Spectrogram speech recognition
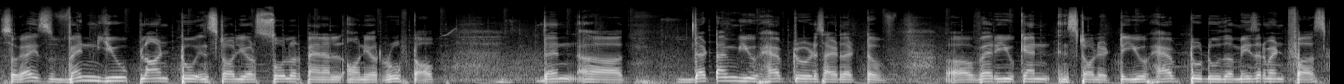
So guys when you plan to install your solar panel on your rooftop then uh, that time you have to decide that uh, uh, where you can install it. You have to do the measurement first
